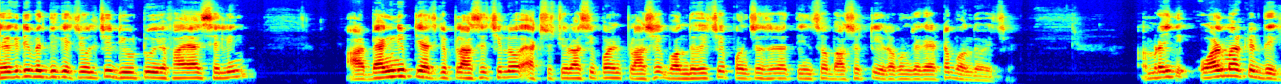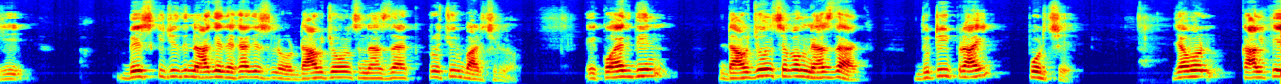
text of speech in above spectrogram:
নেগেটিভের দিকে চলছে ডিউ টু এফআইআই সেলিং আর ব্যাঙ্ক নিফটি আজকে প্লাসে ছিল একশো চুরাশি পয়েন্ট প্লাসে বন্ধ হয়েছে, পঞ্চাশ হাজার তিনশো বাষট্টি এরকম জায়গায় একটা বন্ধ হয়েছে। আমরা যদি ওয়ার্ল্ড মার্কেট দেখি, বেশ কিছুদিন আগে দেখা গেছিল ডাউ জোন্স ন্যাসদ্যাক প্রচুর বাড়ছিল। এই কয়েকদিন ডাউ জোন্স এবং ন্যাসদ্যাক দুটি প্রায় পড়ছে। যেমন কালকে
